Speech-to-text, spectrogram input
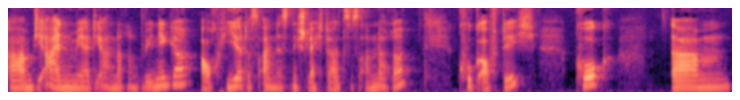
Ähm, die einen mehr, die anderen weniger. Auch hier, das eine ist nicht schlechter als das andere. Guck auf dich. Guck, ähm,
